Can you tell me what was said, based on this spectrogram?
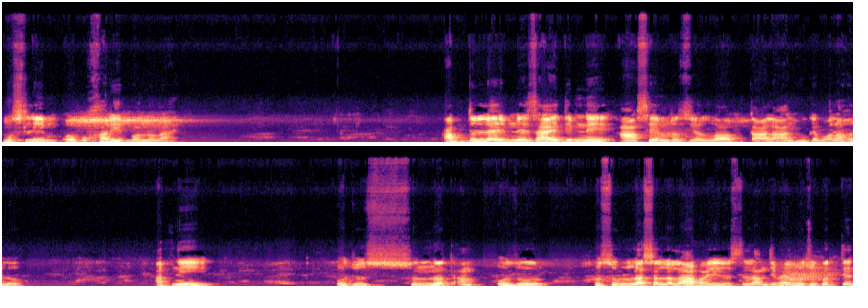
মুসলিম ও বুখারির বর্ণনায়। আবদুল্লাহ ইবনে জায়দ ইবনে আসেম রাজিয়াল্লাহ তাআলা আনহুকে বলা হলো, আপনি অজু সুন্নত অজুর রসুল্লাহ সাল্লাহ আলী যেভাবে অজু করতেন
